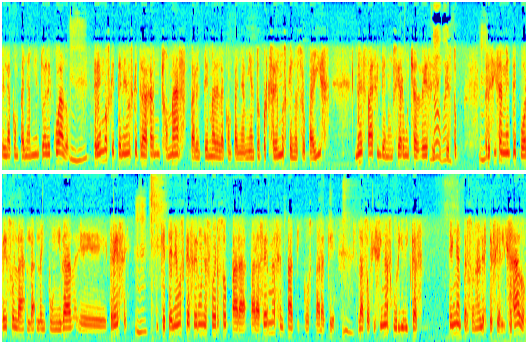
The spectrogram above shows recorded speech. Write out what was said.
el acompañamiento adecuado. Creemos que tenemos que trabajar mucho más para el tema del acompañamiento porque sabemos que en nuestro país no es fácil denunciar muchas veces No, y bueno. que esto precisamente por eso la, la, la impunidad eh, crece y que tenemos que hacer un esfuerzo para, para ser más empáticos, para que las oficinas jurídicas tengan personal especializado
